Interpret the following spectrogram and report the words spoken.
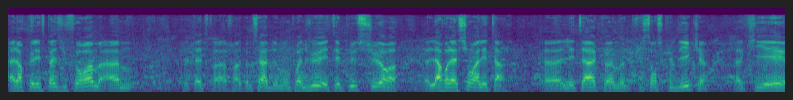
alors que l'espace du forum, peut-être, enfin comme ça, de mon point de vue, était plus sur euh, la relation à l'État. Euh, L'État comme puissance publique euh, qui est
